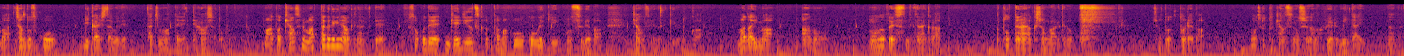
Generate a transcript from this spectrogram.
まあ、ちゃんとそこ理解した上で立ち回ってねって話だと思うんだけど、まあ、あとはキャンセル全くできないわけじゃなくてそこでゲージを使った魔法攻撃をすればキャンセルができるとか。まだ今あの物語進めてないから取ってないアクションがあるけどちょっと取ればもうちょっとキャンセルの手段が増えるみたいなんだけ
